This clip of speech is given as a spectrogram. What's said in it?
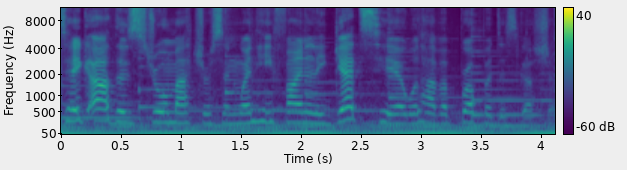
Take Arthur's straw mattress, and when he finally gets here, we'll have a proper discussion.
